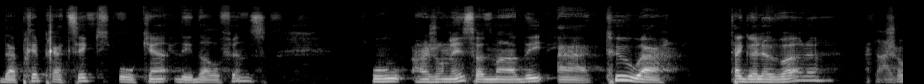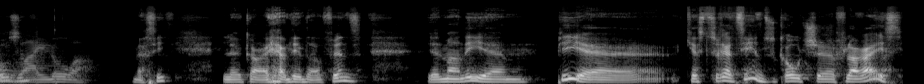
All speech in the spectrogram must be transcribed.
d'après-pratique au camp des Dolphins où un journaliste a demandé à Tua Tagovailoa, là, chose, merci, le carrière des Dolphins, il a demandé euh, Puis, euh, qu'est-ce que tu retiens du coach euh, Flores?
